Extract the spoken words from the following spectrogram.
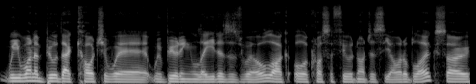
we want to build that culture where we're building leaders as well, like all across the field, not just the older blokes. So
